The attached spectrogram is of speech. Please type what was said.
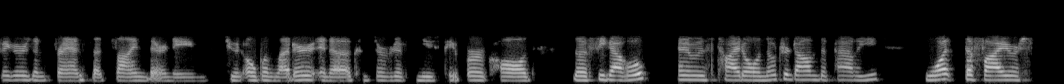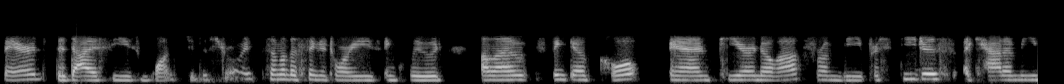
figures in France that signed their names to an open letter in a conservative newspaper called Le Figaro, and it was titled Notre Dame de Paris What the Fire Spared, the Diocese Wants to Destroy. Some of the signatories include Alain Finkielkraut and Pierre Nora from the prestigious Académie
